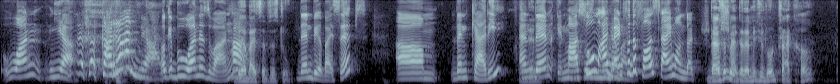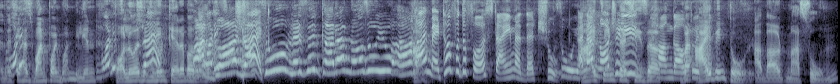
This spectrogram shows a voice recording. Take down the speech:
One, yeah. Karan, yaar. Okay, Bhuvan is one. Their biceps is two. Then beer biceps. Um, then carry. And, And then, then- Masoom, I Masoom met for the first time on that That doesn't show. matter. That means you don't track her. And that What she is- has 1.1 million What is followers and you don't care about My What God, track? Masoom, listen, Karan knows who you are. I met her for the first time at that shoot. So, yeah. And I I've not really she's a- hung out but with I've her. been told about Masoom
